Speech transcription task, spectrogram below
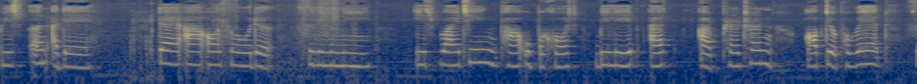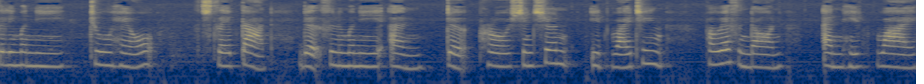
within a day. There are also the ceremony inviting Paupakos believed as a pattern of the poet ceremony to help safeguard the ceremony and the procession inviting พระเวสสันดร and his wife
